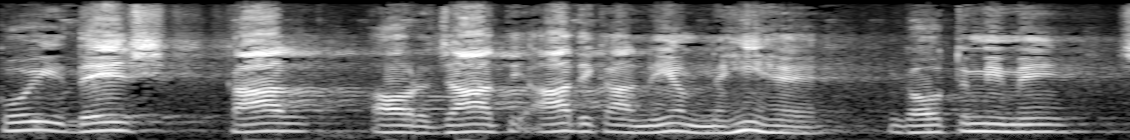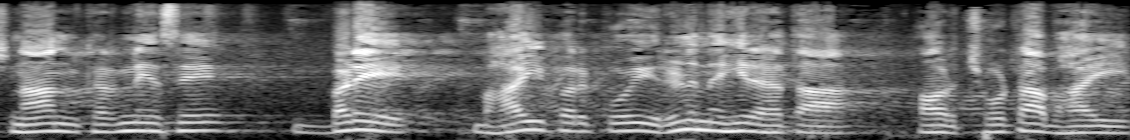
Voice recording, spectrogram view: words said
कोई देश, काल और जाति आदि का नियम नहीं है। गौतमी में स्नान करने से बड़े भाई पर कोई ऋण नहीं रहता और छोटा भाई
